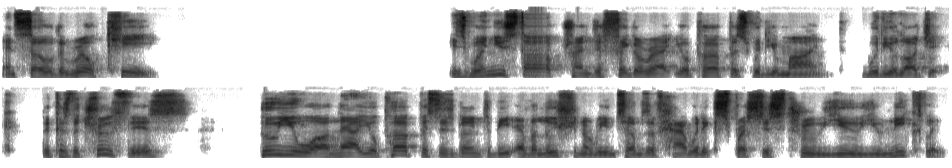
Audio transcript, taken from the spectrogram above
And so the real key is when you stop trying to figure out your purpose with your mind, with your logic. Because the truth is, who you are now, your purpose is going to be evolutionary in terms of how it expresses through you uniquely.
